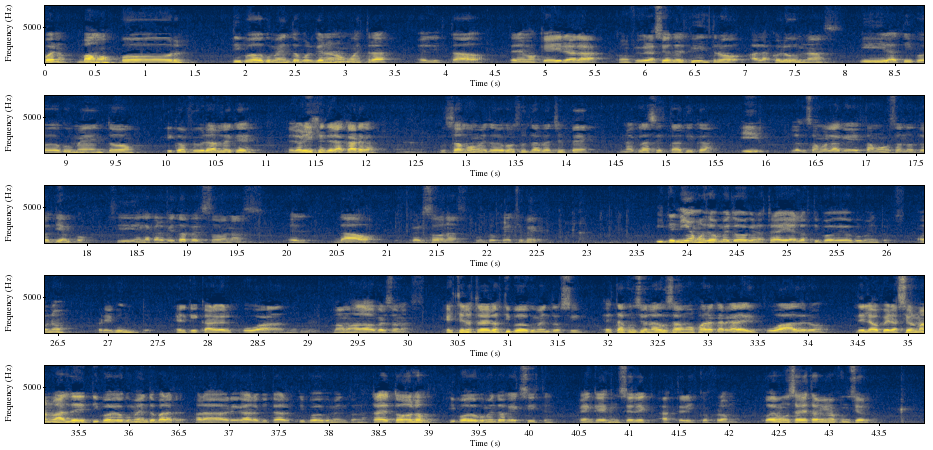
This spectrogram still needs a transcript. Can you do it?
Bueno, vamos por tipo de documento. ¿Por qué no nos muestra el listado? Tenemos que ir a la configuración del filtro, a las columnas, ir a tipo de documento y configurarle que el origen de la carga. Usamos método de consulta PHP, una clase estática y usamos la que estamos usando todo el tiempo. ¿sí? En la carpeta personas, el DAO personas.php. Y teníamos ya un método que nos traía los tipos de documentos. ¿O no? Pregunto. El que carga el cuadro. Vamos a DAO personas. Este nos trae los tipos de documentos, sí. Esta función la usamos para cargar el cuadro de la operación manual de tipos de documentos para, para agregar o quitar tipos de documentos. Nos trae todos los tipos de documentos que existen. Ven que es un select asterisco from. Podemos usar esta misma función.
